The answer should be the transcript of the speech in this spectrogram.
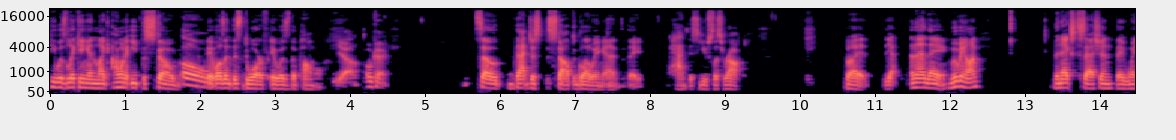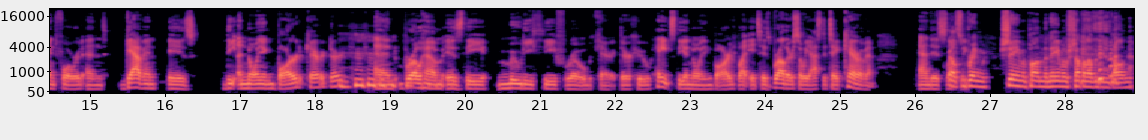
he was licking and like, I want to eat the stone. Oh. It wasn't this dwarf. It was the pommel. yeah. Okay. So that just stopped glowing, and they had this useless rock. But yeah, and then they moving on. The next session, they went forward, and Gavin is the annoying bard character, and Broham is the moody thief rogue character who hates the annoying bard, but it's his brother, so he has to take care of him. And it's Else like bring shame upon the name of Shabalaba Ding Dong.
